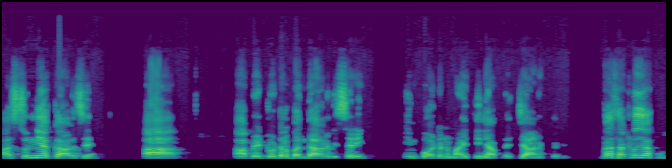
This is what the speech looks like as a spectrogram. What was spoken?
આ શૂન્યકાળ છે. આ આપણે ટોટલ બંધારણ વિશેની ઇમ્પોર્ટન્ટ માહિતીની આપણે જાણ કરી. બસ આટલું જ આખું.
